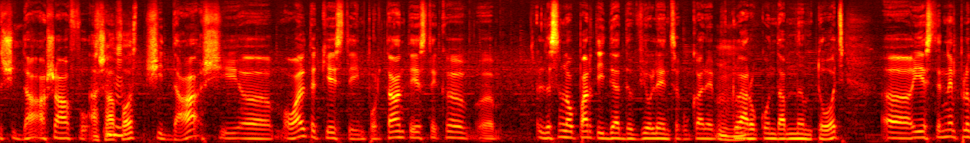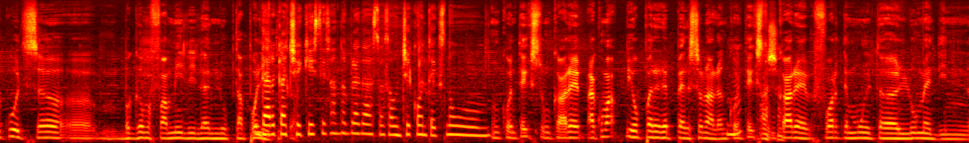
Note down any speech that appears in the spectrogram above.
și da, așa a fost. Așa a fost? Și da, și uh, o altă chestie importantă este că, uh, lăsând la o parte ideea de violență cu care Mhm. mm-hmm. clar o condamnăm toți, uh, este neplăcut să uh, băgăm familiile în lupta politică. Dar ca ce chestie s-a întâmplat asta sau în ce context? Nu... În contextul în care, acum e o părere personală, în Mhm. contextul Așa. în care foarte multă lume din...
